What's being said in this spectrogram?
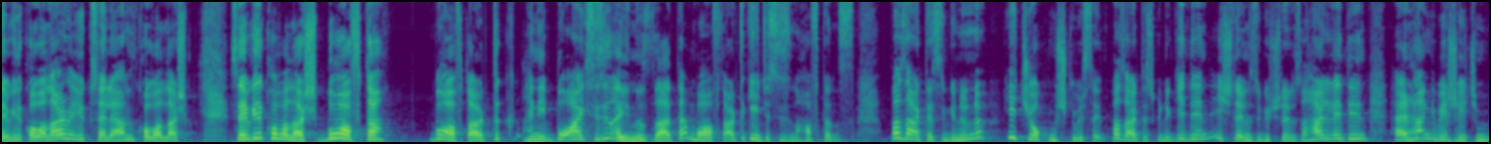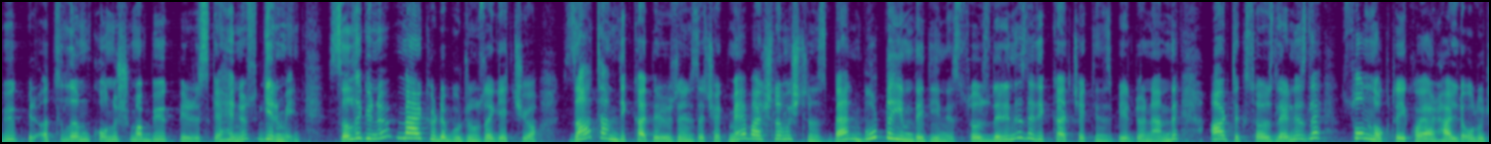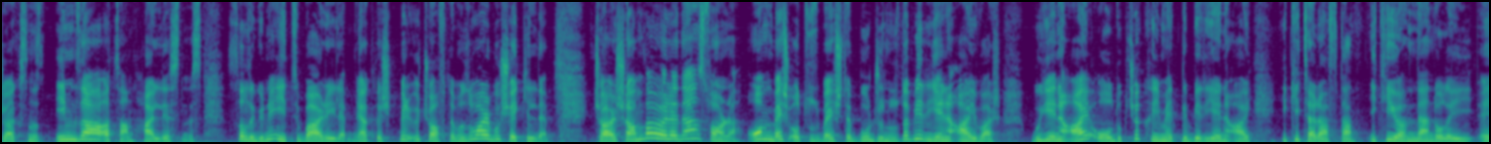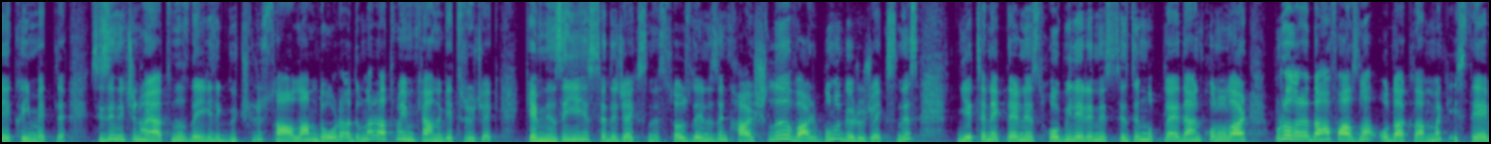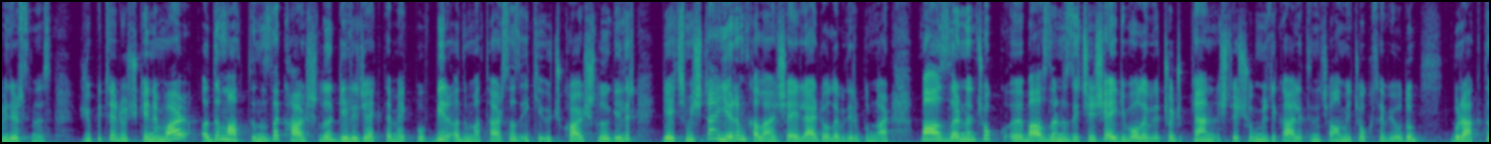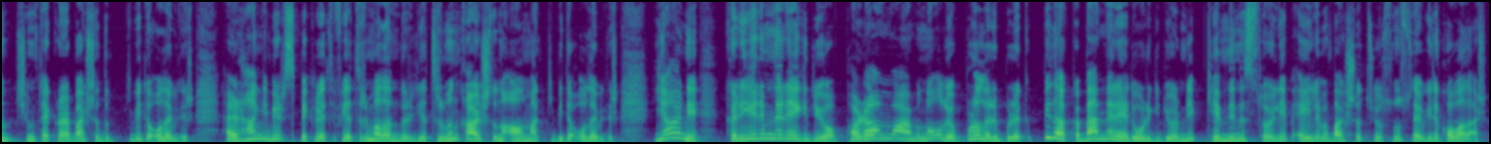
Sevgili kovalar ve yükselen kovalar. Sevgili kovalar bu hafta bu hafta artık hani bu ay sizin ayınız zaten bu hafta artık iyice sizin haftanız. Pazartesi gününü hiç yokmuş gibi sayın. Pazartesi günü gidin işlerinizi güçlerinizi halledin. Herhangi bir şey için büyük bir atılım, konuşma, büyük bir riske henüz girmeyin. Salı günü Merkür de burcunuza geçiyor. Zaten dikkatleri üzerinize çekmeye başlamıştınız. Ben buradayım dediğiniz, sözlerinizle dikkat çektiğiniz bir dönemde artık sözlerinizle son noktayı koyar halde olacaksınız. İmza atan haldesiniz. Salı günü itibariyle yaklaşık bir 3 haftamız var bu şekilde. Çarşamba öğleden sonra 15.35'te burcunuzda bir yeni ay var. Bu yeni ay oldukça kıymetli bir yeni ay. İki taraftan, iki yönden dolayı e, kıymetli. Sizin için hayatınızla ilgili güçlü, sağlam, doğru adımlar atma imkanı getirecek. Kendinizi iyi hissedeceksiniz. Sözlerinizin karşılığı var. Bunu göreceksiniz. Yetenekleriniz, hobileriniz, sizi mutlu eden konular buralara daha fazla odaklanmak isteyebilirsiniz. Jüpiter üçgeni var. Adım attığınızda karşılığı gelecek demek bu. Bir adım atarsanız 2-3 karşılığı gelir. Geçmişten yarım kalan şeyler de olabilir bunlar. Bazılarının çok e, bazılarınız için şey gibi olabilir. Çocukken işte şu müzik aletini çalmayı çok seviyordum. Bıraktım. Şimdi tekrar başladım gibi de olabilir. Herhangi bir spekülatif yatırım alanıdır. Yatırımın karşılığını almak gibi de olabilir. Yani kariyerim nereye gidiyor? Param var mı? Ne oluyor? Buraları bırakıp bir dakika ben nereye doğru gidiyorum deyip kendiniz söyleyip eylemi başlatıyorsunuz sevgili kovalar.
